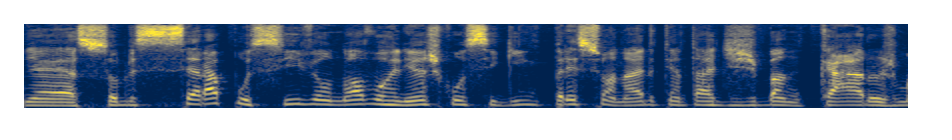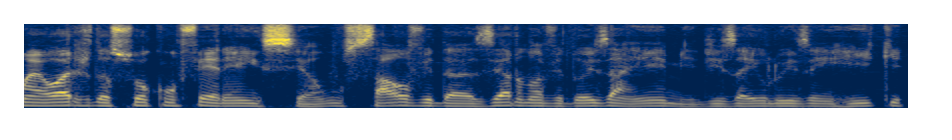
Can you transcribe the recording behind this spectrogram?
é, sobre se será possível Nova Orleans conseguir impressionar e tentar desbancar os maiores da sua conferência. Um salve da 092 AM, diz aí o Luiz Henrique.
